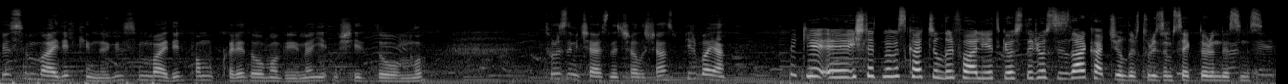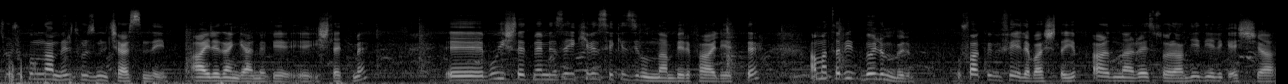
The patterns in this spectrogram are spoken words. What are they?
Gülsüm Baydil kimdir? Gülsüm Baydil Pamukkale doğma büyüme 77 doğumlu. Turizm içerisinde çalışan bir bayan. Peki e, işletmemiz kaç yıldır faaliyet gösteriyor? Sizler kaç yıldır turizm sektöründesiniz? Ee, Çocukluğumdan beri turizmin içerisindeyim. Aileden gelme bir e, işletme. Ee, bu işletmemizde 2008 yılından beri faaliyette. Ama tabii bölüm bölüm. Ufak bir büfeyle başlayıp ardından restoran, hediyelik eşya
